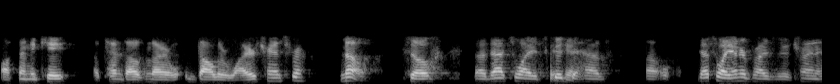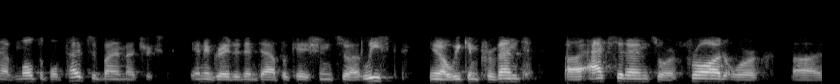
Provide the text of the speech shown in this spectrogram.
authenticate a ten thousand dollar wire transfer? No. So uh, that's why it's good okay. to have. Uh, that's why enterprises are trying to have multiple types of biometrics integrated into applications. So at least you know we can prevent uh, accidents or fraud or uh,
